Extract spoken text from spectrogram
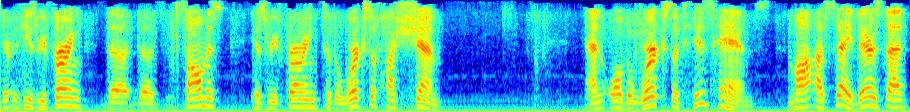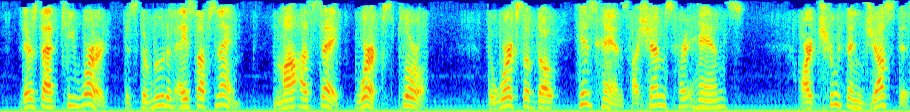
There, he's referring the the psalmist is referring to the works of Hashem and all the works of His hands. Ma'aseh. There's that there's that key word. It's the root of Esav's name. Ma'aseh, works, plural. The works of the his hands, Hashem's hands, are truth and justice,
